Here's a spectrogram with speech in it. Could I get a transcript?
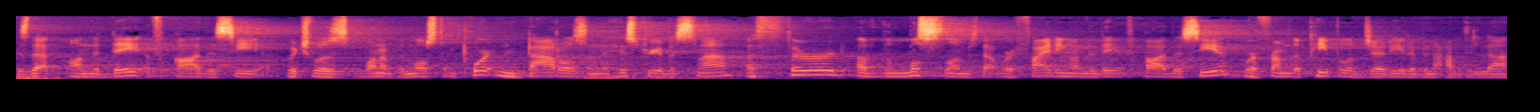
is that on the day of Qadisiyah, which was one of the most important battles in the history of Islam, a third of the Muslims that were fighting on the day of Qadisiyah were from the people of Jarir ibn Abdullah.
